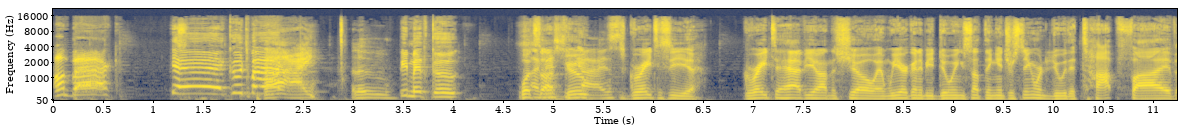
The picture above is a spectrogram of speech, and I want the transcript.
I'm back. Yay, Goot's back. Hi. Hello. We missed Goot. What's I up, missed Goot? guys. It's great to see you. Great to have you on the show, and we are going to be doing something interesting. We're going to do the top five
